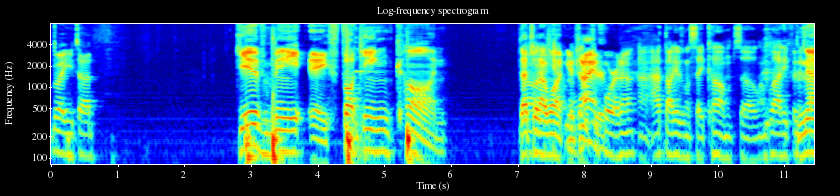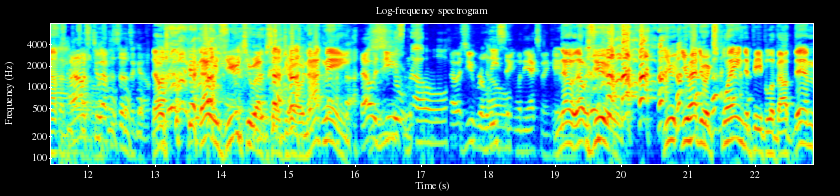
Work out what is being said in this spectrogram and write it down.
What about you, Todd? Give me a fucking con. That's Oh, what I oh, want. You're dying future. for it, huh? I, I thought he was going to say come, so I'm glad he finished. No. that. That was two episodes ago. That was that was you two episodes ago, not me. That was you. No. That was you releasing when the X Men came. No, out. that was you. You you had to explain to people about them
